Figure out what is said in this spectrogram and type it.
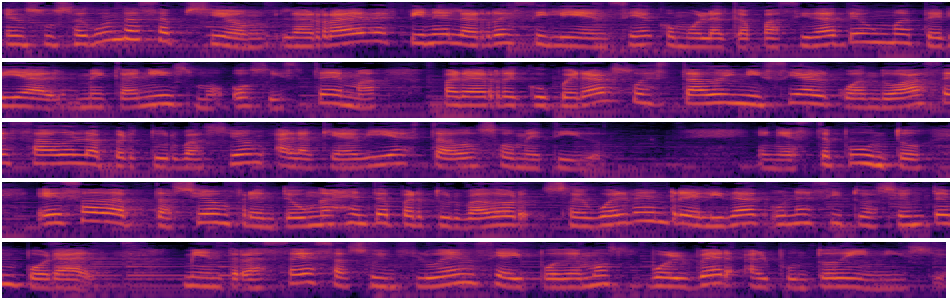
En su segunda acepción, la RAE define la resiliencia como la capacidad de un material, mecanismo o sistema para recuperar su estado inicial cuando ha cesado la perturbación a la que había estado sometido. En este punto, esa adaptación frente a un agente perturbador se vuelve en realidad una situación temporal, mientras cesa su influencia y podemos volver al punto de inicio.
